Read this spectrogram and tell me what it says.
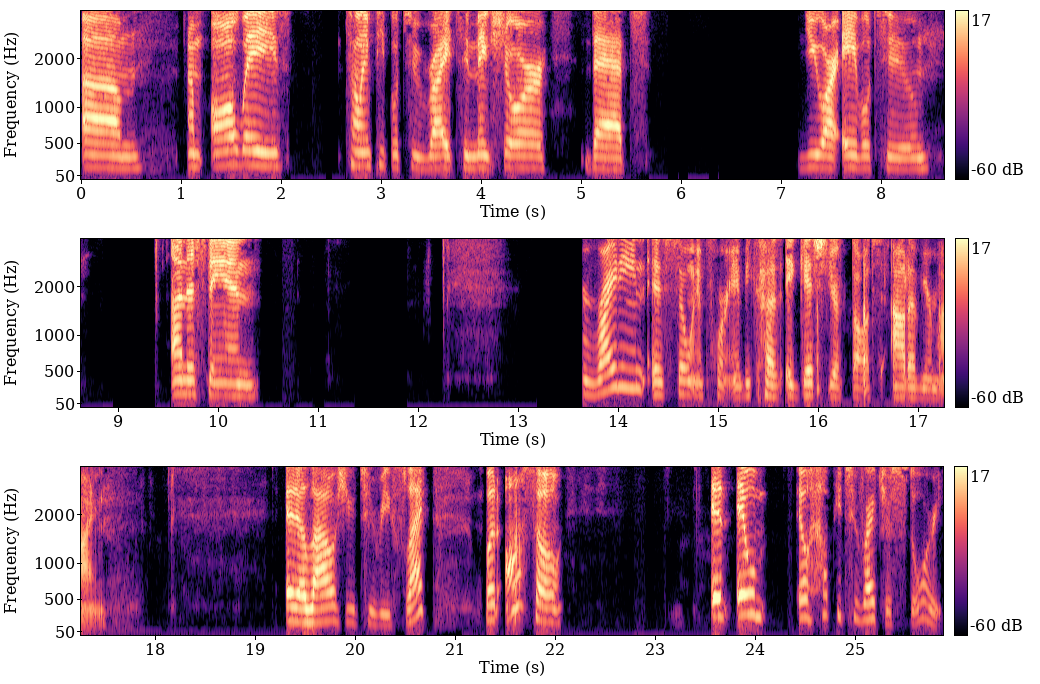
um, I'm always telling people to write to make sure that you are able to understand writing is so important because it gets your thoughts out of your mind. It allows you to reflect, but also it, it'll, it'll help you to write your story.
